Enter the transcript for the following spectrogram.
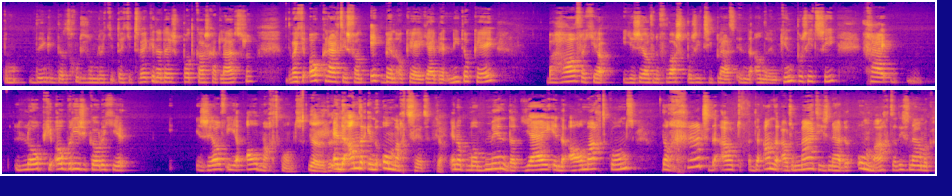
dan denk ik dat het goed is omdat je, dat je twee keer naar deze podcast gaat luisteren. Wat je ook krijgt is van ik ben oké, jij bent niet oké. Behalve dat je jezelf in een volwassen positie plaatst en de ander in een kindpositie. Ga je, loop je ook risico dat je jezelf in je almacht komt. Ja, dat, En de ander in de onmacht zet. Ja. En op het moment dat jij in de almacht komt, dan gaat de, aut- de ander automatisch naar de onmacht. Dat is namelijk,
